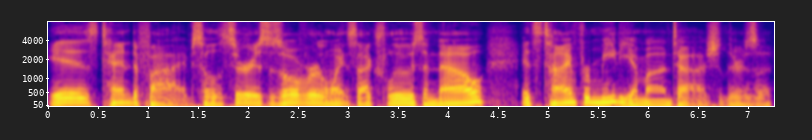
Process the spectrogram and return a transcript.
is 10 to 5. So the series is over, the White Sox lose, and now it's time for media montage. There's a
